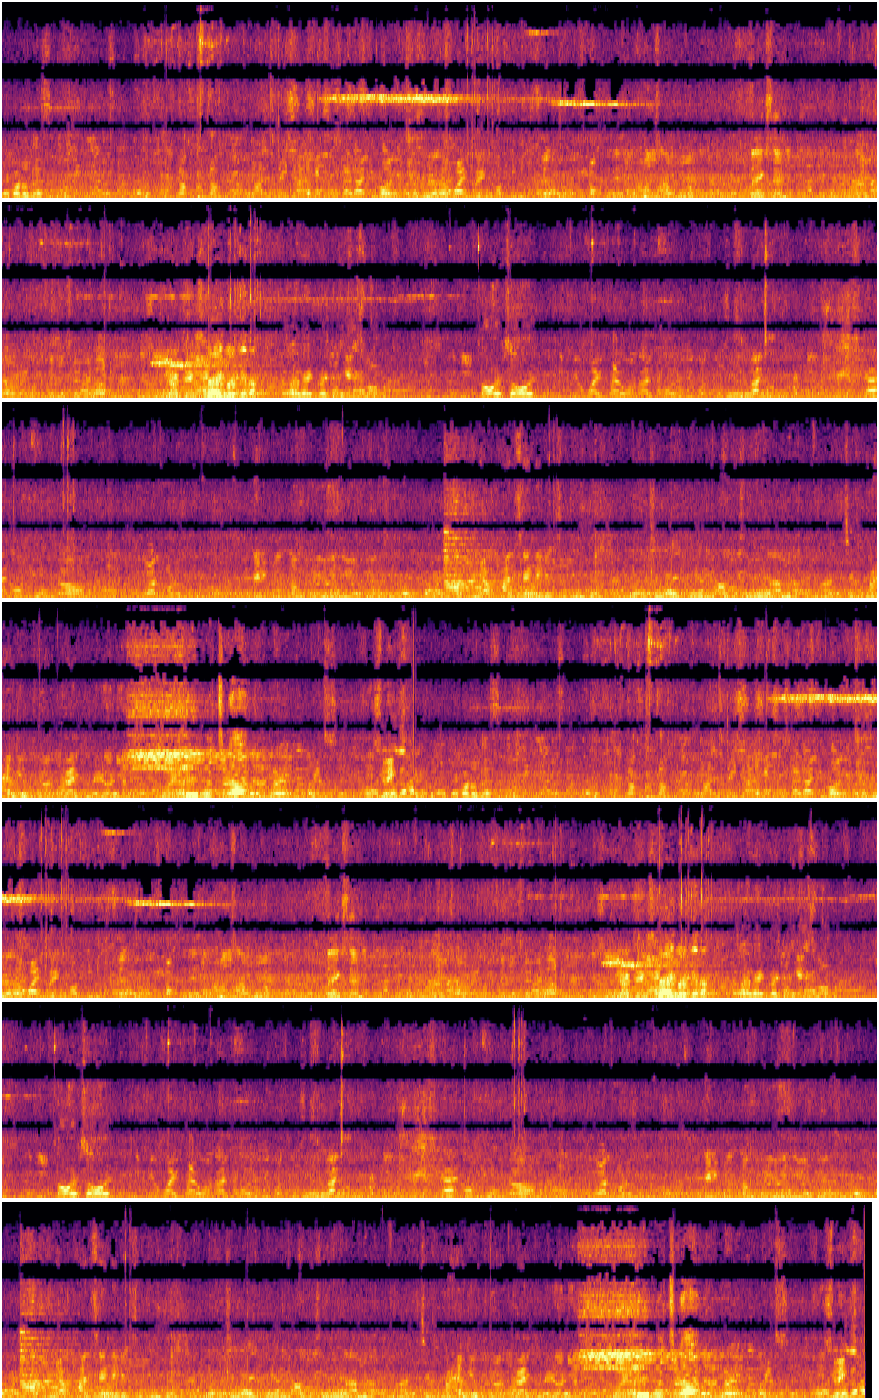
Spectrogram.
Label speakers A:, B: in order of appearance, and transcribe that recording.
A: record हो रहा है
B: तो एक second
A: Sir, look at that.
C: Wait, wait, wait. wait. So hold, so hold.
D: Wi-Fi on, I'll call you because this is bank and you should scan on your uh, QR code. Then it will come to you in your Yeah, I'll send it.
A: Right, right. I'm
D: I have your QR code. I'll put it on your.
C: अरे बचना
A: Record हो है.
D: Stop.
B: तो एक second
C: wait, wait. wait. So hold, so hold.
D: If your Wi-Fi on, I'll call you because this is bank and you scan on your uh, QR code. Then it will come to you in your. Yeah, I'll send it.
A: Right, right.
D: あ
C: れこ
D: っちが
